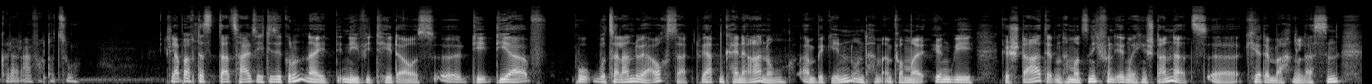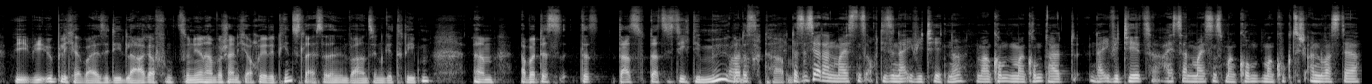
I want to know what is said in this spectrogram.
gehört halt einfach dazu. Ich glaube auch, dass da zahlt sich diese Grundnaivität aus, äh, die, die ja wo, wo Zalando ja auch sagt, wir hatten keine Ahnung am Beginn und haben einfach mal irgendwie gestartet und haben uns nicht von irgendwelchen Standards äh, Kirre machen lassen, wie, wie üblicherweise die Lager funktionieren, haben wahrscheinlich auch ihre Dienstleister in den Wahnsinn getrieben. Ähm, aber das, das, das, dass sie sich die Mühe aber gemacht das, haben. Das ist ja dann meistens auch diese Naivität, ne? Man kommt, man kommt halt, Naivität heißt dann meistens, man kommt, man guckt sich an, was der,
